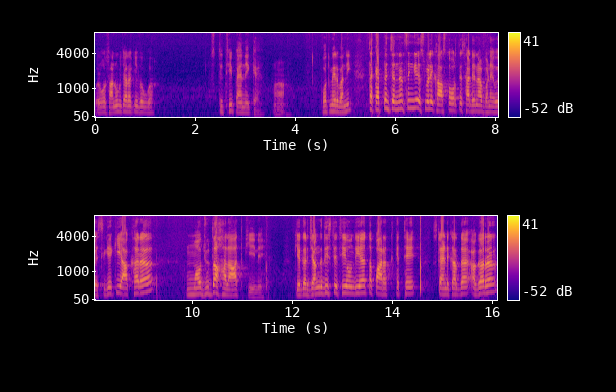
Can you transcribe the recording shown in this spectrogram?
ਪਰ ਉਹ ਸਾਨੂੰ ਵਿਚਾਰਾ ਕੀ ਦਊਗਾ? ਸਥਿਤੀ ਪੈਨਿਕ ਹੈ। ਹਾਂ। ਬਹੁਤ ਮਿਹਰਬਾਨੀ। ਤਾਂ ਕੈਪਟਨ ਚੰਦਨ ਸਿੰਘ ਇਸ ਵੇਲੇ ਖਾਸ ਤੌਰ ਤੇ ਸਾਡੇ ਨਾਲ ਬਣੇ ਹੋਏ ਸੀਗੇ ਕਿ ਆਖਰ ਮੌਜੂਦਾ ਹਾਲਾਤ ਕੀ ਨੇ? ਕਿ ਅਗਰ ਜੰਗ ਦੀ ਸਥਿਤੀ ਹੁੰਦੀ ਹੈ ਤਾਂ ਭਾਰਤ ਕਿੱਥੇ ਸਟੈਂਡ ਕਰਦਾ ਹੈ? ਅਗਰ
